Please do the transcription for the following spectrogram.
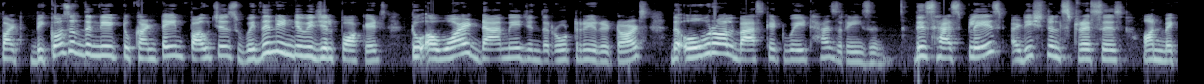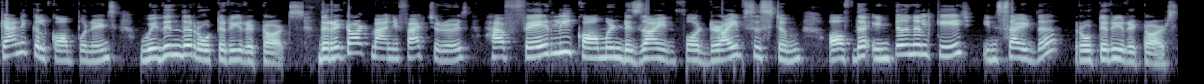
But because of the need to contain pouches within individual pockets to avoid damage in the rotary retorts, the overall basket weight has risen. This has placed additional stresses on mechanical components within the rotary retorts. The retort manufacturers have fairly common design for drive system of the internal cage inside the rotary retorts.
